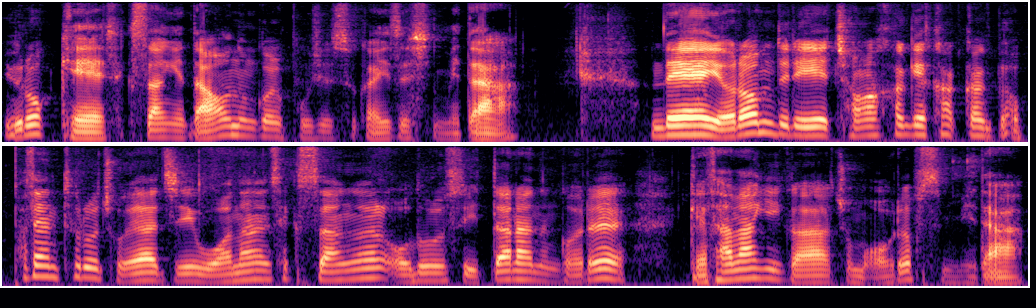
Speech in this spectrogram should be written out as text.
이렇게 색상이 나오는 걸 보실 수가 있으십니다. 근데 여러분들이 정확하게 각각 몇 퍼센트로 줘야지 원하는 색상을 얻을 수 있다는 것을 계산하기가 좀 어렵습니다.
